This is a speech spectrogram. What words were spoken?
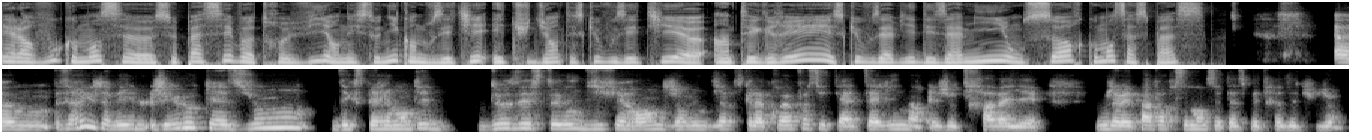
Et alors vous, comment se, passait votre vie en Estonie quand vous étiez étudiante? Est-ce que vous étiez euh, intégrée? Est-ce que vous aviez des amis? On sort? Comment ça se passe? Euh, c'est vrai que j'avais, j'ai eu l'occasion d'expérimenter deux Estonies différentes, j'ai envie de dire, parce que la première fois c'était à Tallinn et je travaillais, donc j'avais pas forcément cet aspect très étudiant.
